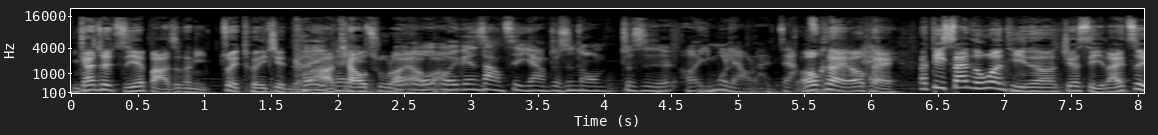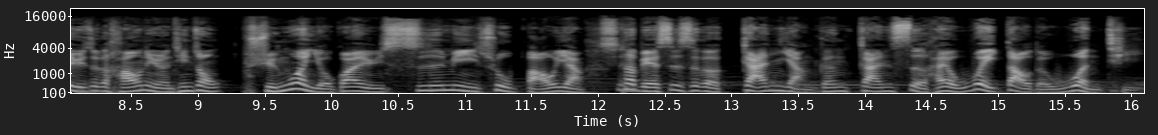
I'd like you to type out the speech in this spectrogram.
你干脆直接把这个你最推荐的把它挑出来好不好？我我会跟上次一样，就是那种就是呃一目了然这样。OK OK，那第三个问题呢，Jessie 来自于这个好女人听众询问有关于私密处保养，特别是这个干痒跟干涩还有味道的问题，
